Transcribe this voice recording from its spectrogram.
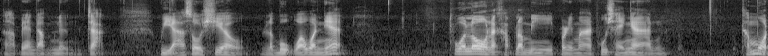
นะครับเป็นอันดับหนึ่งจาก VR Social ระบุว่าวันนี้ทั่วโลกนะครับ เรามีปริมาณผู้ใช้งาน ทั้งหมด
